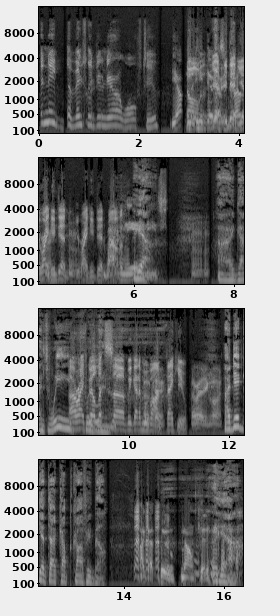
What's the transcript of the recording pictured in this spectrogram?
Didn't he eventually do Nero Wolfe too? Yep. no, he did yes, he did. You're right. He did. You're right. He did. Back Wow. in the Yeah. 80s. All right, guys. We All right, we Bill. get Let's uh, we got to move on. Thank you. All right, go on. I did get that cup of coffee, Bill. I got two. No, I'm kidding. Yeah.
